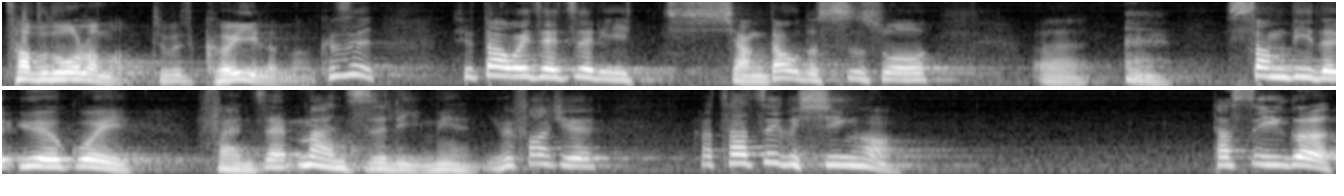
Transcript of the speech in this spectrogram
差不多了嘛，就是可以了嘛。可是，其实大卫在这里想到的是说，呃，上帝的约柜反在幔子里面，你会发觉，他他这个心啊，他是一个，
